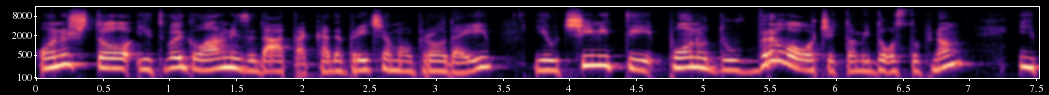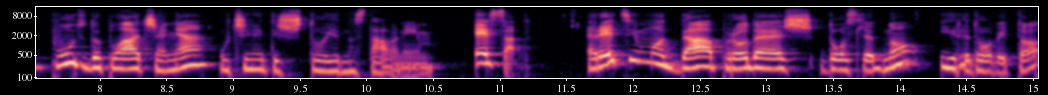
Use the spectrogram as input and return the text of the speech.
Ono što je tvoj glavni zadatak kada pričamo o prodaji je učiniti ponudu vrlo očitom i dostupnom i put do plaćanja učiniti što jednostavnijim. E sad, recimo da prodaješ dosljedno i redovito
